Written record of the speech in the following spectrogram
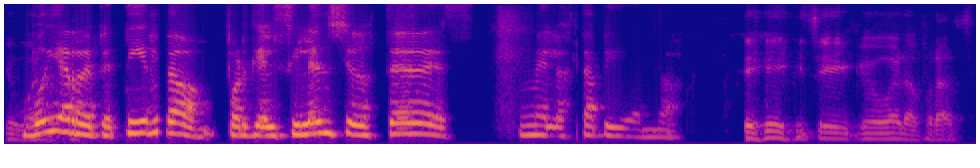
Voy a repetirlo porque el silencio de ustedes me lo está pidiendo. Sí, sí, qué buena frase.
